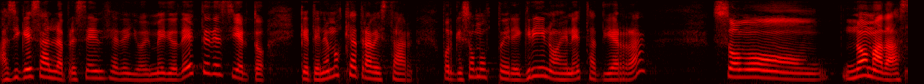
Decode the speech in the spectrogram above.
Así que esa es la presencia de Dios en medio de este desierto que tenemos que atravesar, porque somos peregrinos en esta tierra, somos nómadas.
